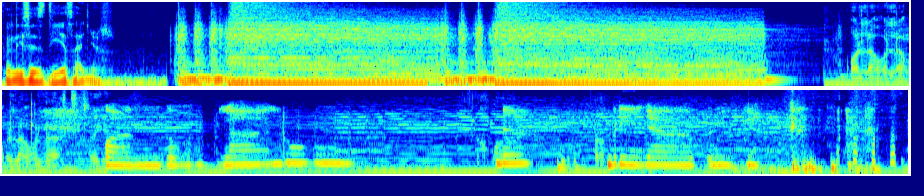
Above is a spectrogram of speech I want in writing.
Felices 10 años. Cuando la luna brilla, brilla.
